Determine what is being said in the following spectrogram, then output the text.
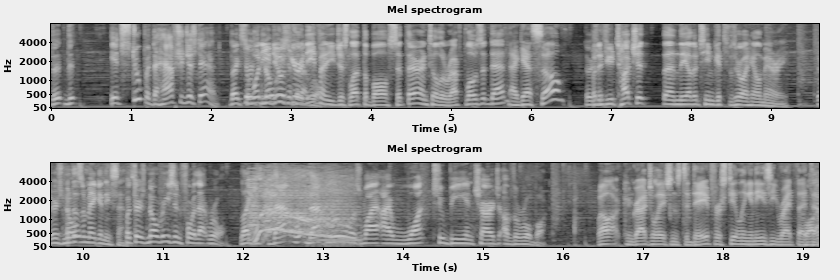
The, the it's stupid. The half should just end. Like, so there's what do you no do if you're a that rule. defense? You just let the ball sit there until the ref blows it dead. I guess so. There's- but if you touch it, then the other team gets to throw a hail mary. There's that no doesn't make any sense. But there's no reason for that rule. Like that that rule is why I want to be in charge of the rule book. well, congratulations to Dave for stealing an easy write that Well, down.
